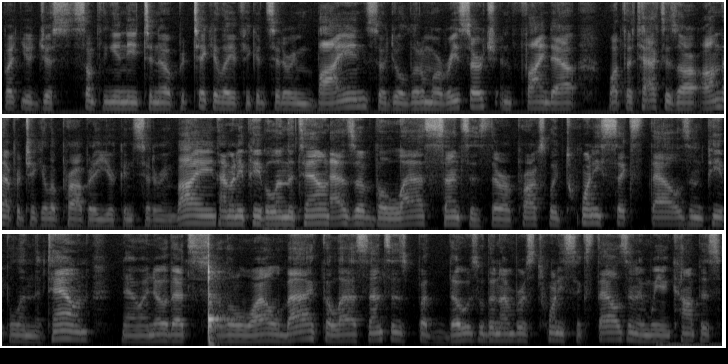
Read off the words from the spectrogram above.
but you're just something you need to know, particularly if you're considering buying. So do a little more research and find out what the taxes are on that particular property you're considering buying. How many people in the town? As of the last census, there are approximately 26,000 people in the town. Now I know that's a little while back, the last census, but those were the numbers, 26,000, and we encompass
